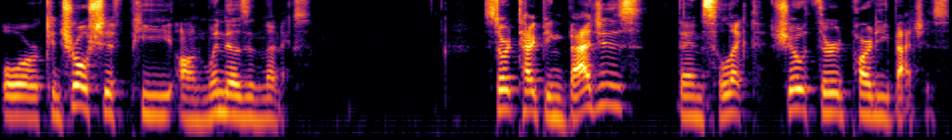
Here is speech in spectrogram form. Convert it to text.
or Control-Shift-P on Windows and Linux. Start typing badges, then select Show Third-Party Badges.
